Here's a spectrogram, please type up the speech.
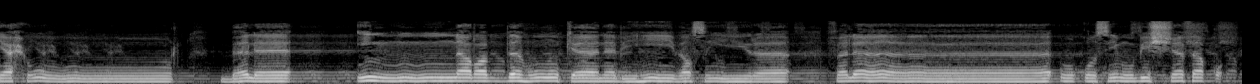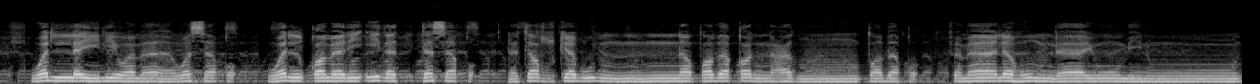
يحور بلى إن ربه كان به بصيرا. فلا أقسم بالشفق والليل وما وسق. والقمر إذا اتسق لتركبن طبقا عن طبق فما لهم لا يؤمنون.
